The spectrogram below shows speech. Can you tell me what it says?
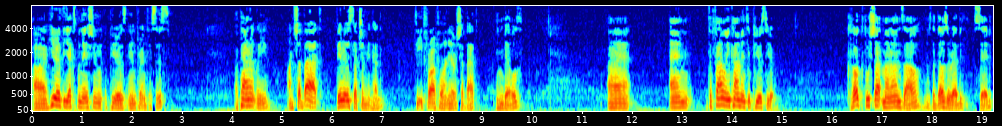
Uh, here the explanation appears in parenthesis. Apparently, on Shabbat, there is such a minhag to eat farfel on Erev Shabbat in Belz. Uh, and the following comment appears here. Kol Ktushat as the Belzer Rebbe said,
